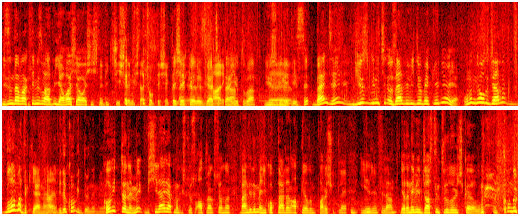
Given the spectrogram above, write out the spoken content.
bizim de vaktimiz vardı yavaş yavaş işledik. işlemişler. Çok teşekkürler. Teşekkür ya. ederiz gerçekten Harika. YouTube'a 100 bin Ee, hediyesi. Bence 100 bin için özel bir video bekleniyor ya. Onun ne olacağını bulamadık yani. hani. Ha, bir de Covid dönemi. Yani. Covid dönemi bir şeyler yapmak istiyorsun. Atraksiyonlar. Ben dedim helikopterden atlayalım, paraşütle inelim filan. Ya da ne bileyim Justin Trudeau'yu çıkaralım. Konuk.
